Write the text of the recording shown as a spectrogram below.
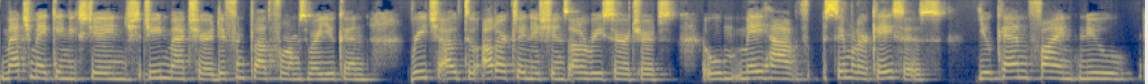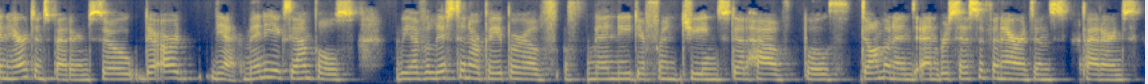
matchmaking exchange, gene matcher, different platforms where you can reach out to other clinicians, other researchers who may have similar cases. You can find new inheritance patterns. So there are, yeah, many examples. We have a list in our paper of, of many different genes that have both dominant and recessive inheritance patterns.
